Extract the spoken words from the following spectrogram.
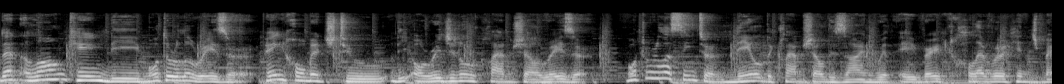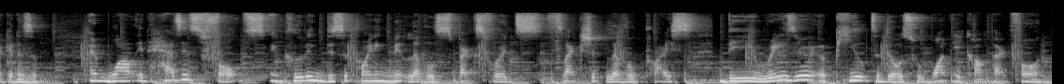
Then along came the Motorola Razr, paying homage to the original clamshell Razr. Motorola seemed to have nailed the clamshell design with a very clever hinge mechanism. And while it has its faults, including disappointing mid-level specs for its flagship-level price, the Razr appealed to those who want a compact phone.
